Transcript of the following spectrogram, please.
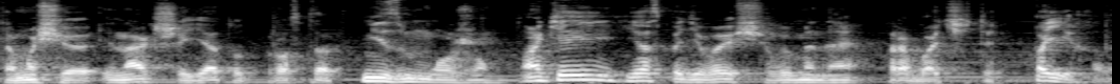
тому що інакше я тут просто не зможу. Окей, я сподіваюся, що ви мене пробачите. Поїхали!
